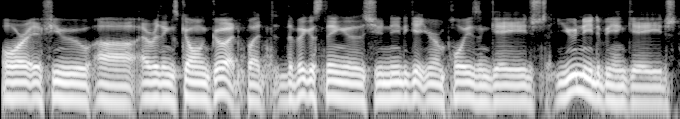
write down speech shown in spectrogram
or if you uh, everything's going good. But the biggest thing is you need to get your employees engaged. You need to be engaged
